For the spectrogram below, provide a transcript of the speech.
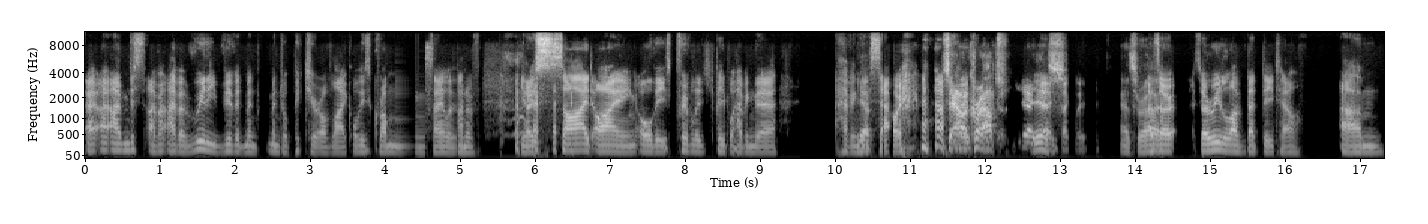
I I'm just I've, I have a really vivid men- mental picture of like all these grumbling sailors kind of you know side eyeing all these privileged people having their having Yep. their sour Sauerkraut. Yeah, yeah, Yes. exactly. That's And right. so so I really love that detail. Um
